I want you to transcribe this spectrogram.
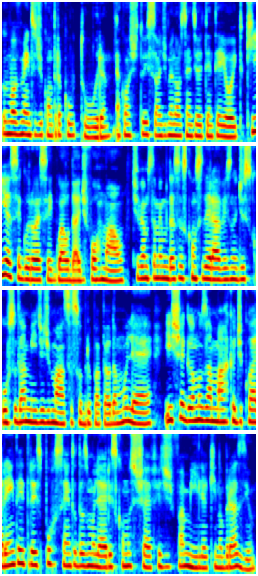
os movimentos de contracultura, a Constituição de 1988, que assegurou essa igualdade formal. Tivemos também mudanças consideráveis no discurso da mídia de massa sobre o papel da mulher e chegamos à marca de 43% das mulheres como chefes de família aqui no Brasil.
